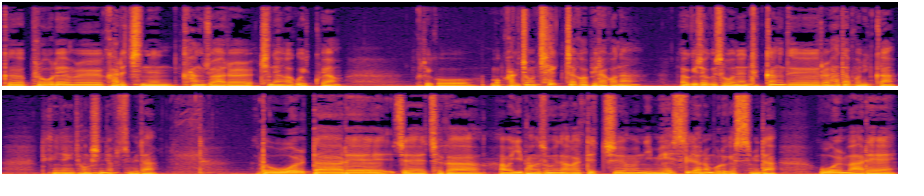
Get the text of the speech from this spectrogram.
그 프로그램을 가르치는 강좌를 진행하고 있고요. 그리고 뭐 각종 책 작업이라거나 여기저기서 오는 특강들을 하다 보니까 굉장히 정신이 없습니다. 또 5월 달에 이제 제가 아마 이 방송이 나갈 때쯤은 이미 했으려나 모르겠습니다. 5월 말에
